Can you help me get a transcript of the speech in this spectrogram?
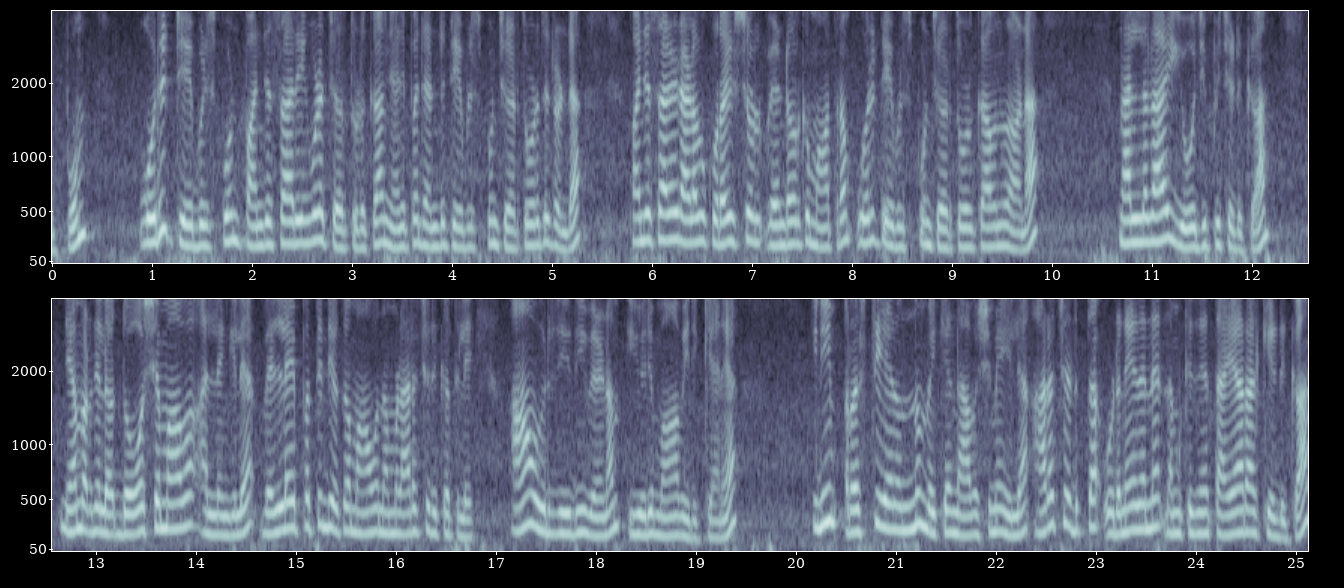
ഉപ്പും ഒരു ടേബിൾ സ്പൂൺ പഞ്ചസാരയും കൂടെ ചേർത്ത് കൊടുക്കാം. ഞാനിപ്പോൾ രണ്ട് ടേബിൾ സ്പൂൺ ചേർത്ത് കൊടുത്തിട്ടുണ്ട്. പഞ്ചസാരയുടെ അളവ് കുറച്ച് വേണ്ടവർക്ക് മാത്രം ഒരു ടേബിൾ സ്പൂൺ ചേർത്ത് കൊടുക്കാവുന്നതാണ്. നല്ലതായി യോജിപ്പിച്ചെടുക്കുക ഞാൻ പറഞ്ഞല്ലോ ദോശമാവ് അല്ലെങ്കിൽ വെള്ളയപ്പത്തിന്റെയൊക്കെ മാവ് നമ്മൾ അരച്ചെടുക്കത്തില്ലേ ആ ഒരു രീതി വേണം ഈ ഒരു മാവ് ഇരിക്കാൻ ഇനിയും റെസ്റ്റ് ചെയ്യാനൊന്നും വെക്കേണ്ട ആവശ്യമേ ഇല്ല. അരച്ചെടുത്ത ഉടനെ തന്നെ നമുക്കിതിനെ തയ്യാറാക്കി എടുക്കാം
